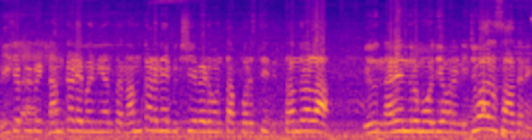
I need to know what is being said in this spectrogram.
ಬಿಜೆಪಿ ಬಿಟ್ಟು ನಮ್ಮ ಕಡೆ ಬನ್ನಿ ಅಂತ ನಮ್ಮ ಕಡೆನೇ ಭಿಕ್ಷೆ ಬೇಡುವಂತ ಪರಿಸ್ಥಿತಿ ತಂದ್ರಲ್ಲ, ಇದು ನರೇಂದ್ರ ಮೋದಿ ಅವರ ನಿಜವಾದ ಸಾಧನೆ.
